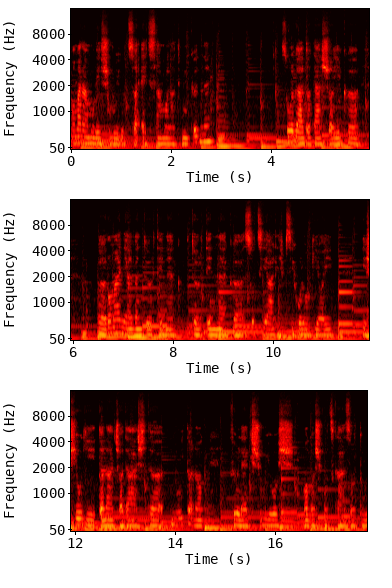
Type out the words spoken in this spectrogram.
A Marámul és Sulúj utca egy szám alatt működnek. Szolgáltatásaik román nyelven történnek, történnek szociális, pszichológiai és jogi tanácsadást nyújtanak, főleg súlyos, magas kockázatú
